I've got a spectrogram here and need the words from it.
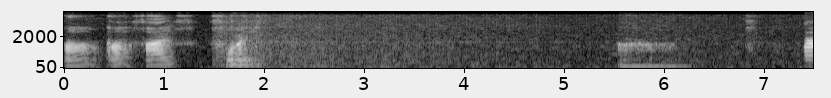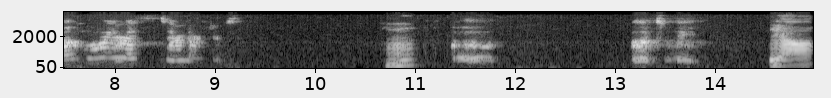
oh, uh, five forty. Um, Uh, who were your favorite characters? hmm. Uh, I liked Nate. Yeah,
